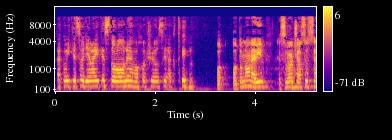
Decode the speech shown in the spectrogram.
Takový ty, co dělají ty stolony a ochočují si aktin. O, o tom no nevím. Svého času se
